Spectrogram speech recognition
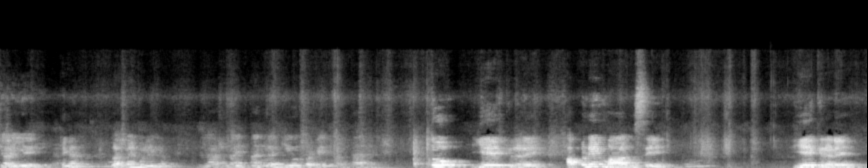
चाहिए। ठीक है? लास्ट टाइम बोलिएगा। लास्ट लाइन अंदर की ओर प्रवेश करता है। तो ये किरणें अपने मार्ग से ये किरणें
